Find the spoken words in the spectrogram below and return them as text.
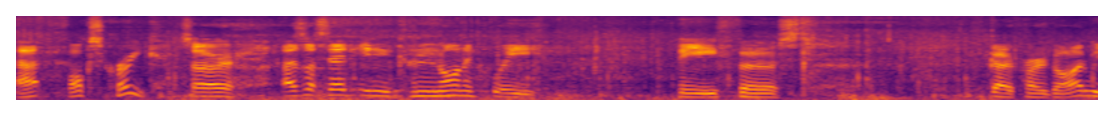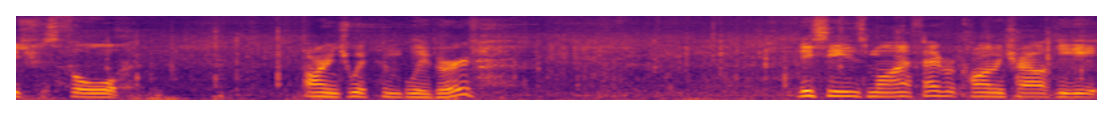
at Fox Creek. So as I said in canonically the first GoPro guide which was for Orange Whip and Blue Groove this is my favourite climbing trail here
